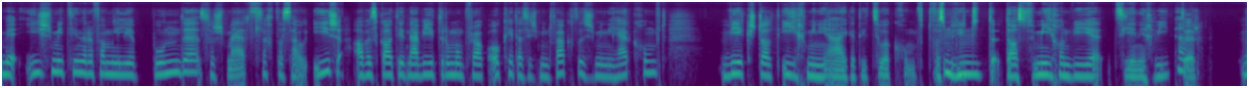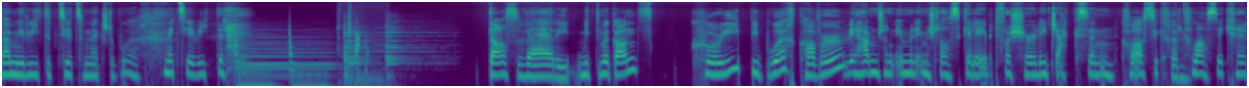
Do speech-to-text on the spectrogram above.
man ist mit seiner Familie gebunden, so schmerzlich das auch ist. Aber es geht dann auch wiederum um die Frage, okay, das ist mein Fakt, das ist meine Herkunft. Wie gestalte ich meine eigene Zukunft? Was mhm. bedeutet das für mich und wie ziehe ich weiter? Ja. Wenn wir weiterziehen zum nächsten Buch. Wir ziehen weiter. Das wäre mit einem ganz creepy Buchcover. Wir haben schon immer im Schloss gelebt von Shirley Jackson. Klassiker. Klassiker.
